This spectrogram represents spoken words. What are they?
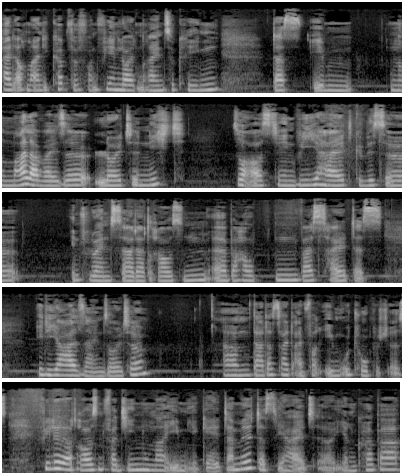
halt auch mal in die Köpfe von vielen Leuten reinzukriegen, dass eben normalerweise Leute nicht so aussehen, wie halt gewisse Influencer da draußen äh, behaupten, was halt das Ideal sein sollte ähm, da das halt einfach eben utopisch ist. Viele da draußen verdienen nun mal eben ihr Geld damit, dass sie halt äh, ihren Körper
